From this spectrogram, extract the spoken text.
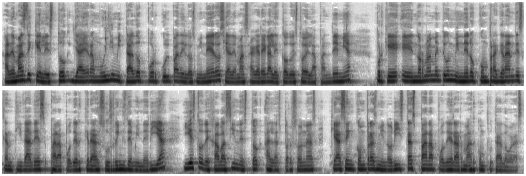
Además de que el stock ya era muy limitado por culpa de los mineros y además agrégale todo esto de la pandemia, porque eh, normalmente un minero compra grandes cantidades para poder crear sus rings de minería y esto dejaba sin stock a las personas que hacen compras minoristas para poder armar computadoras.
